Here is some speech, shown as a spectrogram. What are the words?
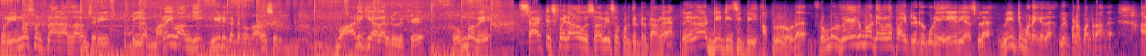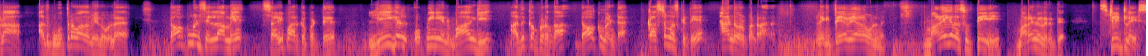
ஒரு இன்வெஸ்ட்மெண்ட் பிளானா இருந்தாலும் சரி இல்ல மனை வாங்கி வீடு கட்டணும்னாலும் சரி. வாடிக்கையாளர்களுக்கு ரொம்பவே சாட்டிஸ்ஃபைடான ஒரு சர்வீஸை கொடுத்துட்டு இருக்காங்க. ரெரா டிடிசிபி அப்ரூவலோட ரொம்ப வேகமா டெவலப் ஆயிட்டு இருக்கக்கூடிய ஏரியாஸ்ல வீட்டு மனைகளை விற்பனை பண்றாங்க. ஆனா அதுக்கு உத்தரவாதம் வேணும்ல. டாக்குமெண்ட்ஸ் எல்லாமே சரிபார்க்கப்பட்டு லீகல் ஒப்பீனியன் வாங்கி அதுக்கப்புறம் தான் டாக்குமெண்ட்டை கஸ்டமர்ஸ் கிட்டே ஹேண்ட் ஓவர் பண்றாங்க. இன்னைக்கு தேவையான ஒண்ணு. மலைகளை சுத்தி மரங்கள் இருக்கு. Street lights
